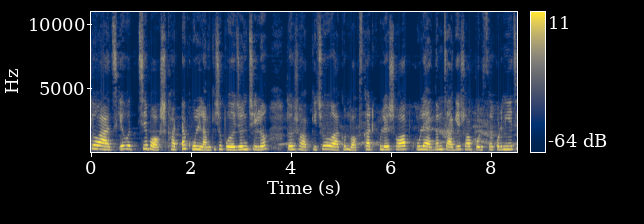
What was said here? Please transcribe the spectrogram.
তো আজকে হচ্ছে বক্স খাটটা খুললাম। কিছু প্রয়োজন ছিল, তো সব কিছু এখন বক্স খাট খুলে সব খুলে একদম চাগিয়ে সব পরিষ্কার করে নিয়েছি,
